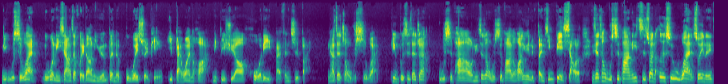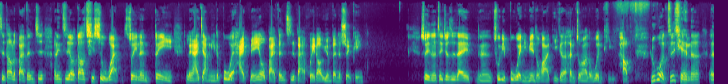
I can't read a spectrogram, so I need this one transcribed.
你五十万，如果你想要再回到你原本的部位水平一百万的话，你必须要获利百分之百，你要再赚五十万，并不是在赚五十趴哦。你再赚五十趴的话，因为你本金变小了，你再赚五十趴，你只赚了二十五万，所以呢，你只到了百分之，你只有到七十五万，所以呢，对你来讲，你的部位还没有百分之百回到原本的水平。所以呢，这就是在嗯、处理部位里面的话，一个很重要的问题。好，如果之前呢，呃，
